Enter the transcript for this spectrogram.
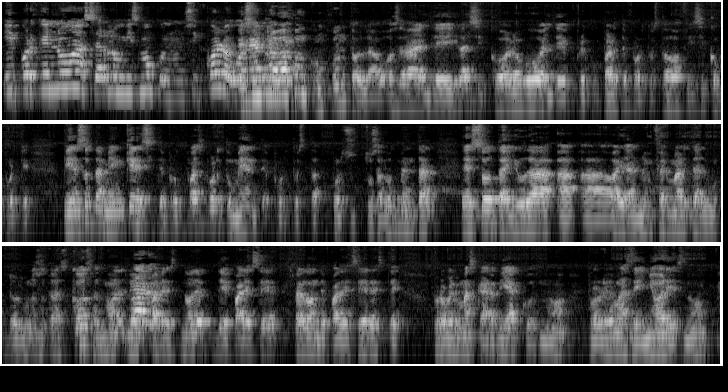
¿Y por qué no hacer lo mismo con un psicólogo? Es un Realmente- trabajo en conjunto, Lau. o sea, el de ir al psicólogo, el de preocuparte por tu estado físico, porque pienso también que si te preocupas por tu mente, por tu, por su- tu salud mental, eso te ayuda a, a, vaya, no enfermarte de, algu- de algunas otras cosas, ¿no? No, de, Claro. pare- no de, de parecer, perdón, de padecer este, problemas cardíacos, ¿no? Problemas de ñores, ¿no?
